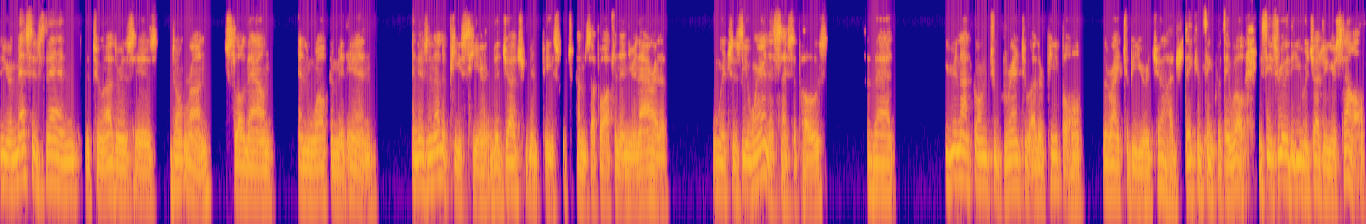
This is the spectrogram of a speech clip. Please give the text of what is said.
your message then to others is don't run, slow down, and welcome it in. And there's another piece here, the judgment piece, which comes up often in your narrative, which is the awareness, I suppose, that you're not going to grant to other people the right to be your judge. They can think what they will. You see, it's really that you were judging yourself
